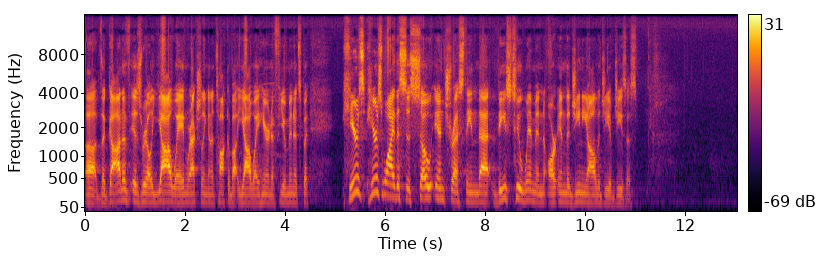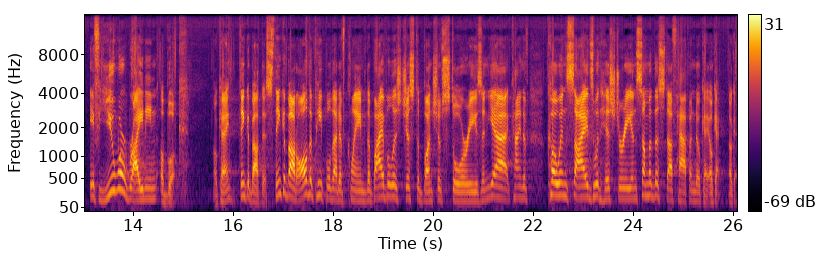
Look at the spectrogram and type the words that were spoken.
uh, the God of Israel, Yahweh, and we're actually going to talk about Yahweh here in a few minutes. But Here's, here's why this is so interesting that these two women are in the genealogy of Jesus. If you were writing a book, Okay? Think about this. Think about all the people that have claimed the Bible is just a bunch of stories, and yeah, it kind of coincides with history, and some of the stuff happened. Okay, okay, okay.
